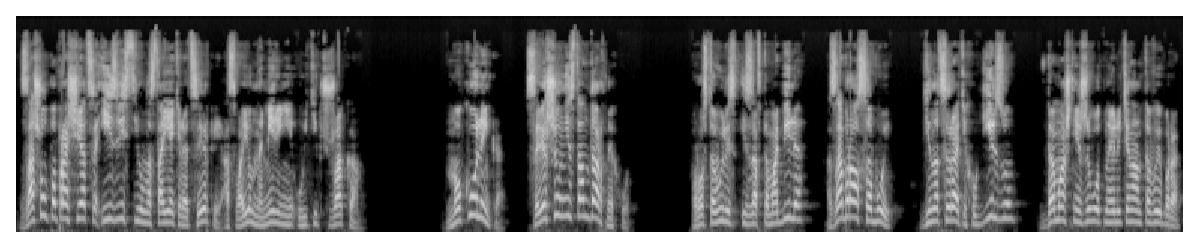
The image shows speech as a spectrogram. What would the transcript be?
зашел попрощаться и известил настоятеля церкви о своем намерении уйти к чужакам. Но Коленька совершил нестандартный ход. Просто вылез из автомобиля, забрал с собой диноцератиху гильзу, домашнее животное лейтенанта выбора,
